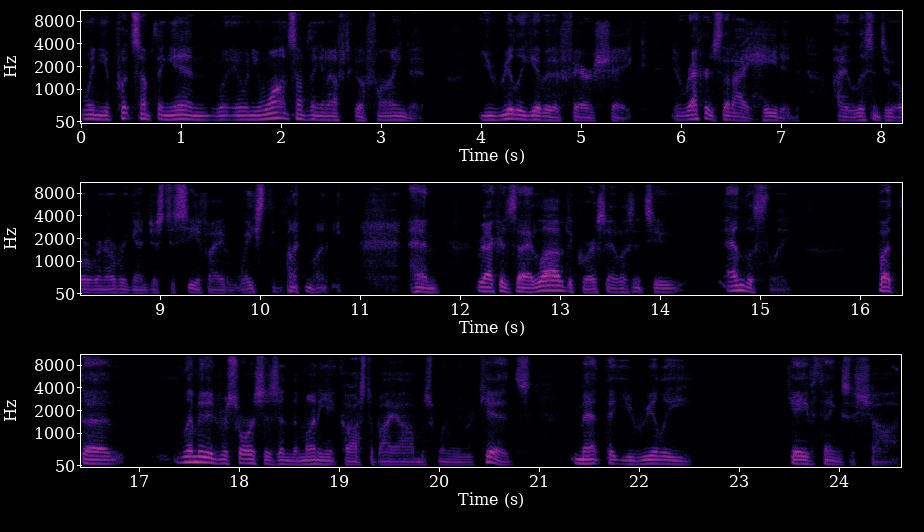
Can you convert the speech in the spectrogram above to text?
when you put something in, when, you want something enough to go find it, you really give it a fair shake. Know, records that I hated, I listened to over and over again just to see if I had wasted my money. And records that I loved, of course, I listened to endlessly. But the limited resources and the money it cost to buy albums when we were kids meant that you really gave things a shot.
